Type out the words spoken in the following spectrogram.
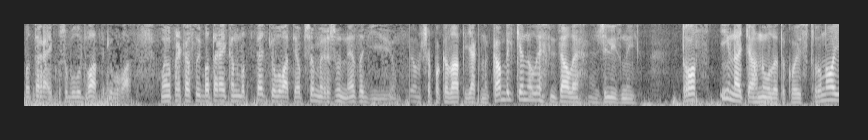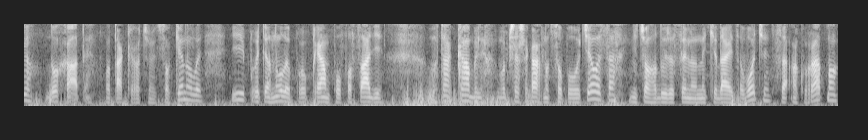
батарейку, щоб було 20 кВт. У мене, наприклад, стоїть батарейка на 25 кВт, я взагалі мережу не задіюю. Я вам ще показати, як ми кабель кинули. Взяли желізний трос і натягнули такою струною до хати. Отак, коротше, все кинули і протягнули прямо по фасаді. Отак кабель. Взагалі шикарно все вийшло. Нічого дуже сильно не кидається в очі, все акуратно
